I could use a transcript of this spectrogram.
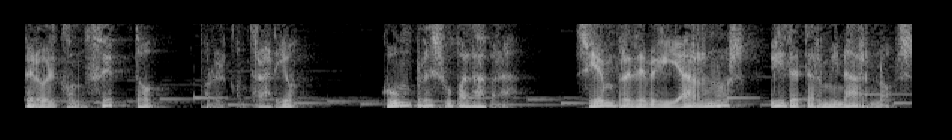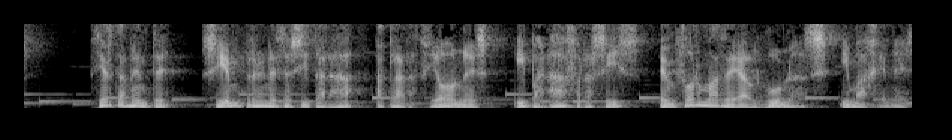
Pero el concepto, por el contrario, cumple su palabra, siempre debe guiarnos y determinarnos. Ciertamente, siempre necesitará aclaraciones y paráfrasis en forma de algunas imágenes.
